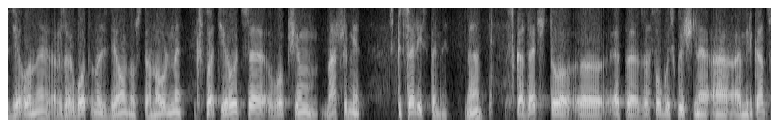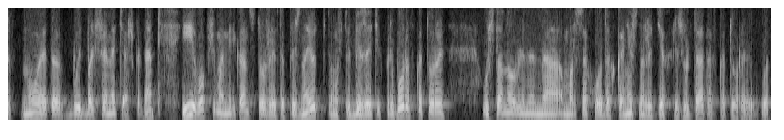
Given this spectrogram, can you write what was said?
сделаны, разработаны, сделаны, установлены, эксплуатируются, в общем, нашими специалистами. Да? Сказать, что э, это заслуга исключительно а, американцев, ну, это будет большая натяжка. Да? И, в общем, американцы тоже это признают, потому что без этих приборов, которые установлены на марсоходах, конечно же, тех результатов, которые вот,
